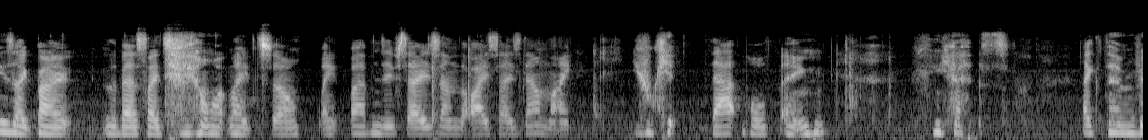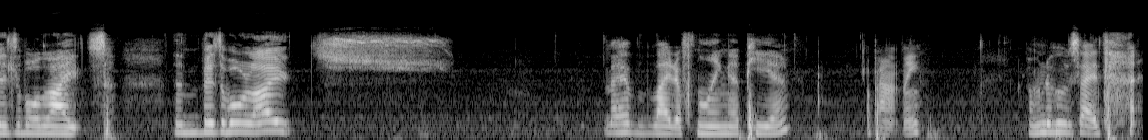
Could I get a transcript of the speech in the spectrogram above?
These like by the best lights you don't want lights. So, like what happens if size down the eye size down light? You get that whole thing. yes. Like the invisible lights. The invisible lights. I have a lighter flowing up here. Apparently. I wonder who decided that.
